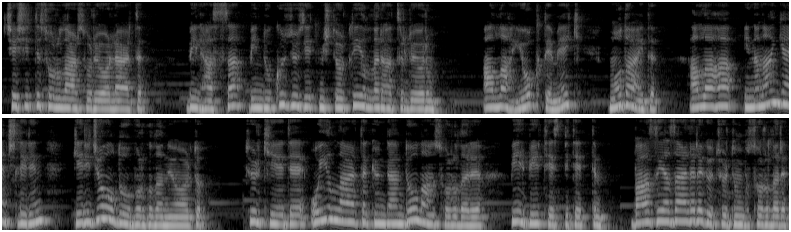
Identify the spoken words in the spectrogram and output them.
çeşitli sorular soruyorlardı. Bilhassa 1974'lü yılları hatırlıyorum. Allah yok demek modaydı. Allah'a inanan gençlerin gerici olduğu vurgulanıyordu. Türkiye'de o yıllarda gündemde olan soruları bir bir tespit ettim. Bazı yazarlara götürdüm bu soruları.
